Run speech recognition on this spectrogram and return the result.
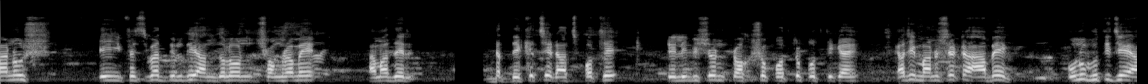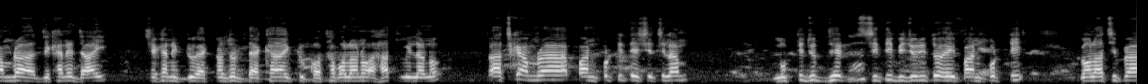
মানুষ এই ফেসিবাদ বিরোধী আন্দোলন সংগ্রামে আমাদের দেখেছে রাজপথে, টেলিভিশন টকশো পত্র পত্রিকায়। কাজে মানুষের একটা আবেগ, অনুভূতি যে আমরা যেখানে যাই, সেখানে একটু এক নজর দেখা, একটু কথা বলানো, হাত মিলানো। তো আজকে আমরা পানপট্টিতে এসেছিলাম। মুক্তিযুদ্ধের স্মৃতি বিজড়িত এই পানপট্টি, গলাচিপা,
